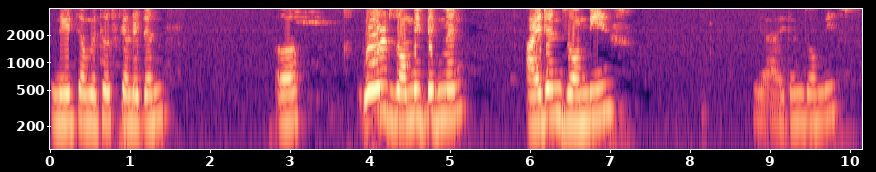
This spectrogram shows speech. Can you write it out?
need some wither skeletons. Uh, gold zombie pigmen iron zombies. Yeah iron zombies.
